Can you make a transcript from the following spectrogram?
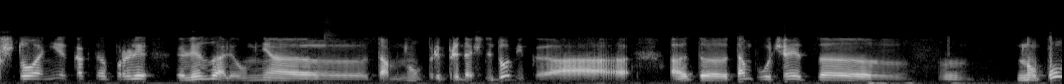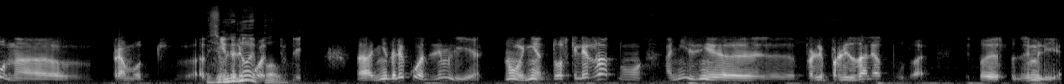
что они как-то пролезали у меня э, там, ну, при, придачный домик, а, а там получается, э, ну, пол на прям вот земляной пол. От земли, а, недалеко от земли. Ну, нет, доски лежат, но они э, пролезали оттуда, из-под земли.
